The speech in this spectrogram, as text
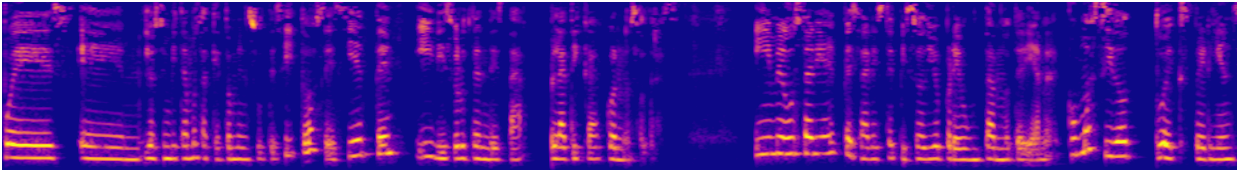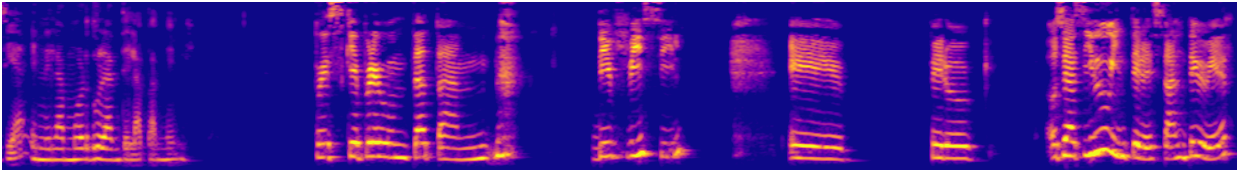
Pues em, los invitamos a que tomen su tecito, se sienten y disfruten de esta plática con nosotras. Y me gustaría empezar este episodio preguntándote, Diana, ¿cómo ha sido tu experiencia en el amor durante la pandemia? Pues qué pregunta tan difícil. Eh, pero, o sea, ha sido interesante ver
